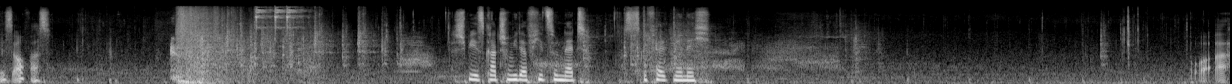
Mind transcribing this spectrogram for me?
Hier ist auch was. Das Spiel ist gerade schon wieder viel zu nett. Das gefällt mir nicht. Boah.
